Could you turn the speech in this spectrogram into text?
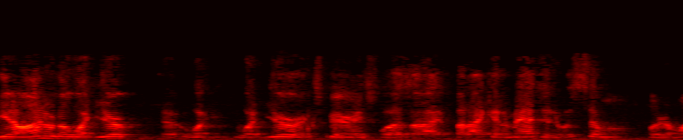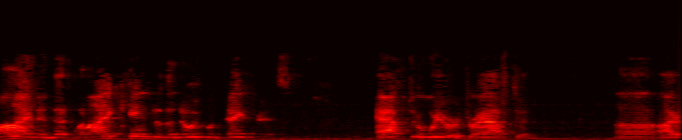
you know, I don't know what your uh, what what your experience was, I, but I can imagine it was similar to mine. In that when I came to the New England Patriots after we were drafted, uh, I,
